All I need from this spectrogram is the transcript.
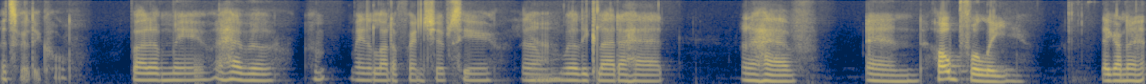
it's really cool. But I may I have a made a lot of friendships here that I'm really glad I had, and I have, and hopefully, they're gonna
